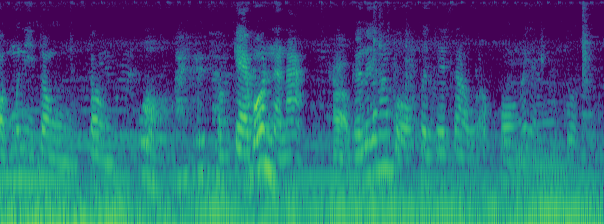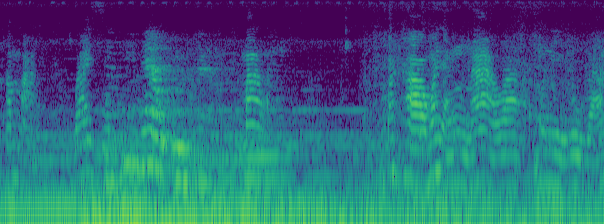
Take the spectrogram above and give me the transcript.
อกมื้อนี้ต้องต้องต้องแก้บนน่ะนะครับก็เลยมาบอกเพิ่นแต่เช้าเอาของมาหยังพวกข้าวหมากใบายสีมามาข่าวมาหยังหน้าว่ามื้อนี้ลูกหลาน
